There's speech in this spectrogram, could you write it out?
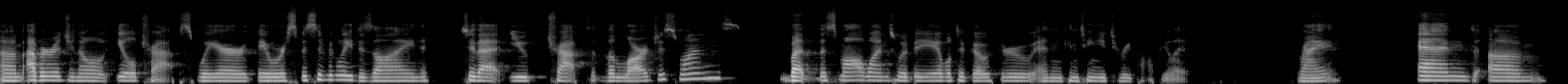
um, Aboriginal eel traps, where they were specifically designed so that you trapped the largest ones but the small ones would be able to go through and continue to repopulate right? And um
